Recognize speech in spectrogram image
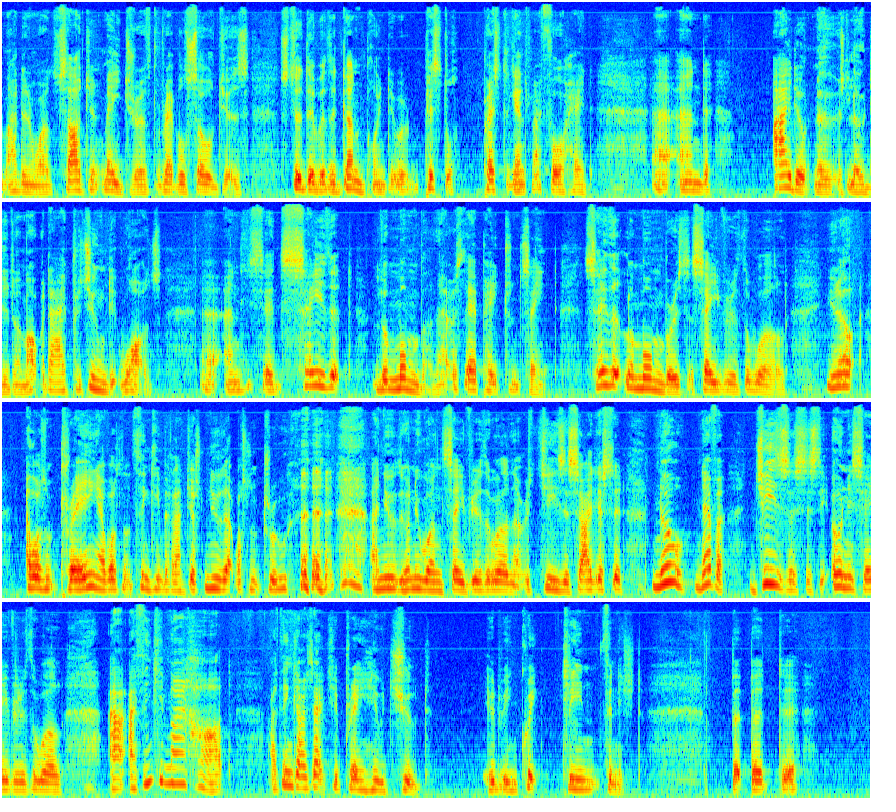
I don't know what, sergeant major of the rebel soldiers stood there with a gun pointed, a pistol pressed against my forehead. Uh, and I don't know if it was loaded or not, but I presumed it was. Uh, and he said, Say that Lumumba, that was their patron saint, say that Lumumba is the saviour of the world. You know, I wasn't praying, I wasn't thinking, but I just knew that wasn't true. I knew the only one saviour of the world, and that was Jesus. So I just said, No, never. Jesus is the only saviour of the world. I, I think in my heart, I think I was actually praying he would shoot. It would have been quick, clean, finished. But, but uh,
